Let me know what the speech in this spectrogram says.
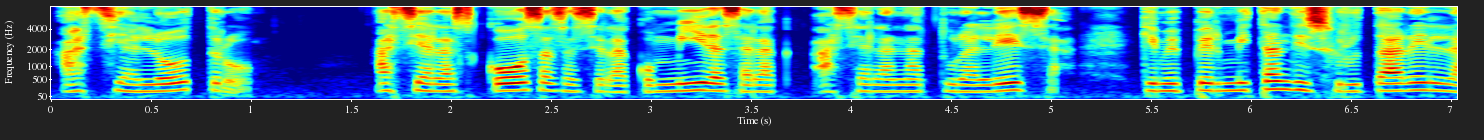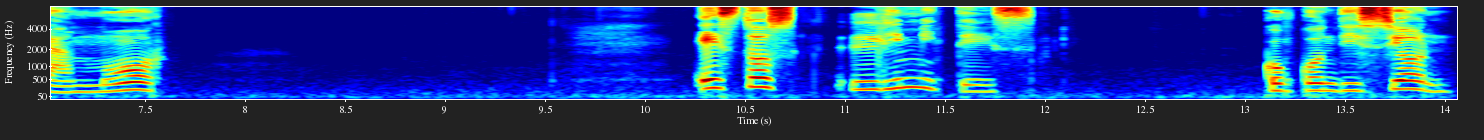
hacia el otro, hacia las cosas, hacia la comida, hacia la, hacia la naturaleza, que me permitan disfrutar el amor. Estos límites con condición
